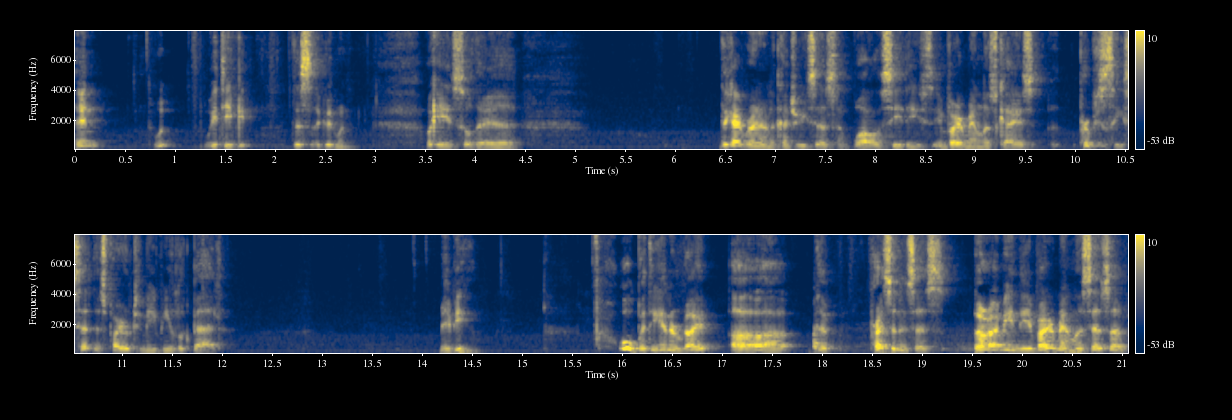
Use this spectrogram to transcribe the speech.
and we take it. This is a good one. Okay, so the the guy running the country says, well, see, these environmentalist guys purposely set this fire to make me look bad. Maybe. Oh, but the uh, uh, the president says, or I mean, the environmentalist says, uh,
